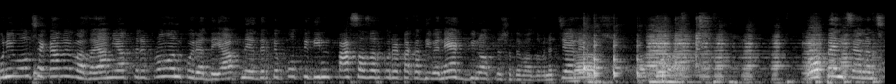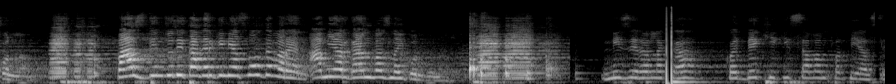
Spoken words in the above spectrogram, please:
উনি বলছে কামে বাজায় আমি আপনার প্রমাণ করে দেই আপনি এদেরকে প্রতিদিন পাঁচ হাজার করে টাকা দিবেন একদিন আপনার সাথে বাজাবেন চ্যালেঞ্জ ওপেন চ্যালেঞ্জ করলাম। পাঁচ দিন যদি তাদেরকে নিয়ে চলতে পারেন আমি আর গান বাজনাই করব না। নিজের এলাকা কই দেখি কি চালান পাতি আছে।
